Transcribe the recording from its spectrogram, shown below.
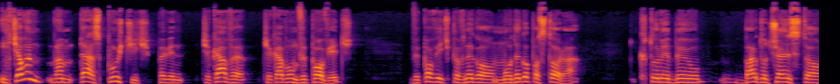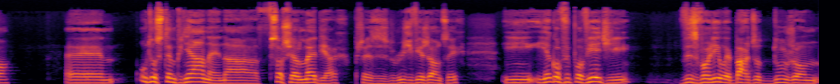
I chciałbym wam teraz puścić pewien ciekawe, ciekawą wypowiedź, wypowiedź pewnego młodego pastora, który był bardzo często em, udostępniane na, w social mediach przez ludzi wierzących i jego wypowiedzi wyzwoliły bardzo dużą,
